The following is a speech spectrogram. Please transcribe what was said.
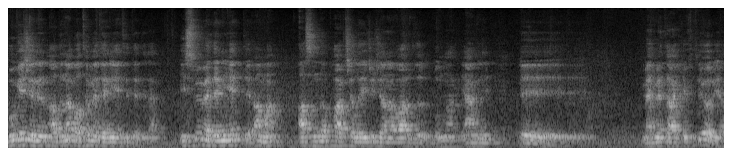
Bu gecenin adına Batı medeniyeti dediler. İsmi medeniyetti ama aslında parçalayıcı canavardı bunlar. Yani eee, Mehmet Akif diyor ya,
